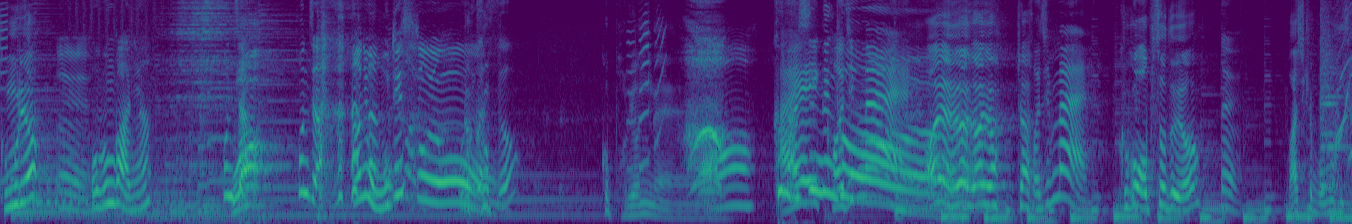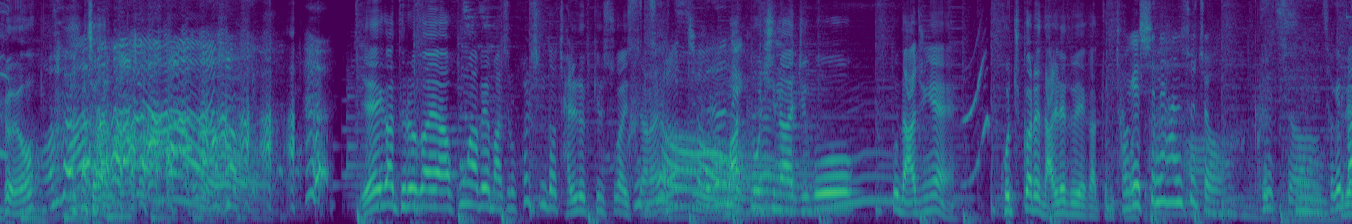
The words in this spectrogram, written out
국물이요? 네. 먹은 거 아니야? 혼자 와, 혼자 아니 어디 있어요? 그- 먹었어? 그거 버렸네. 아, 그 아이, 맛있는 거 거짓말. 아니, 아니, 아니, 아니, 자, 거짓말. 그거 없어도요. 네. 맛있게 못 만들어요. 자. 얘가 들어가야 홍합의 맛을 훨씬 더 잘 느낄 수가 있잖아요. 그렇죠. 맛도 진해지고 또 나중에 고춧가루 날래도 얘가 좀 저게. 신의 한 수죠. 그렇죠. 저게 그래서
